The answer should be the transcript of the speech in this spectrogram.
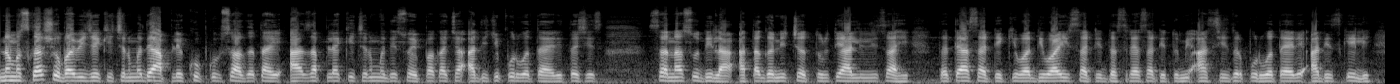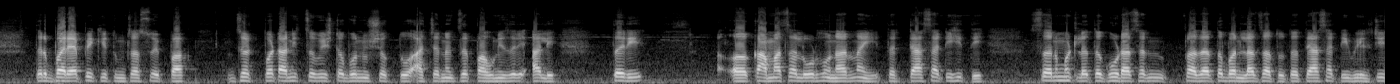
नमस्कार शोभा विजय किचनमध्ये आपले खूप खूप स्वागत आहे. आज आपल्या किचनमध्ये स्वयंपाकाच्या आधीची पूर्वतयारी तसेच सणासुदीला आता गणेश चतुर्थी आलेलीच आहे. तर त्यासाठी किंवा दिवाळीसाठी दसऱ्यासाठी तुम्ही अशी जर पूर्वतयारी आधीच केली तर बऱ्यापैकी तुमचा स्वयंपाक झटपट आणि चविष्ट बनू शकतो. अचानक जर पाहुणे जरी आले तरी कामाचा लोड होणार नाही. तर त्यासाठीही ते सण म्हटलं तर गोडाचा पदार्थ बनला जातो. तर त्यासाठी वेलची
